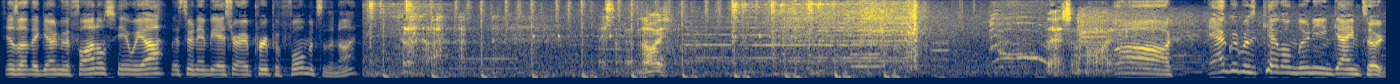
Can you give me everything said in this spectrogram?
Feels like they're going to the finals. Here we are. Let's do an NBA Australia approved performance of the night. That's not a knife. That's a knife. Oh, how good was Kevin Looney in game two?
